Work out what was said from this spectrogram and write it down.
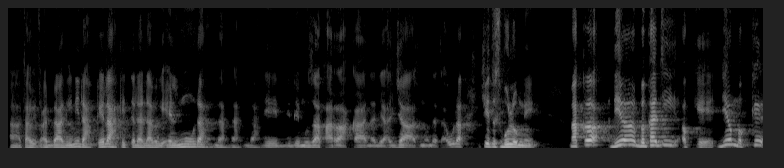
ha, tapi hari ini dah okeylah kita dah, dah bagi ilmu dah, dah dah dah di di, di muzakarahkan, dah diajar semua dah tahu dah cerita sebelum ni. Maka dia berkaji, okey, dia mungkin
